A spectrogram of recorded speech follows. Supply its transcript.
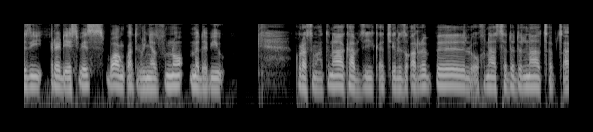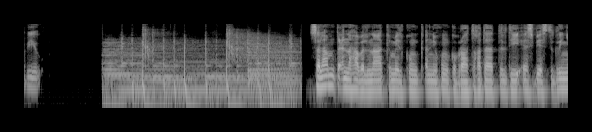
እዚ ሬድዮ ኤስቤስ ብቋንቋ ትግርኛ ዝፍኖ መደብ እዩ። ኩብራ ሰማዕትና ካብዚ ቀጺሉ ዝቐርብ ልኡኽና ዝሰደደልና ጸብጻብ እዩ። ሰላም ጥዕና ሃበልና ከመልኩም ቀኒኹም ክብራት ተኸታትልቲ ስቤስ ትግርኛ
